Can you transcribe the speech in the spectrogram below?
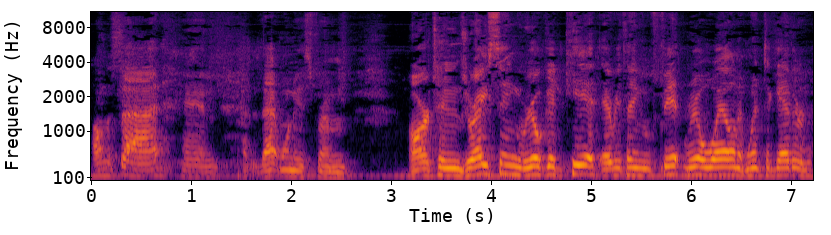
on the side. And that one is from R-Tunes Racing, real good kit. Everything fit real well and it went together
